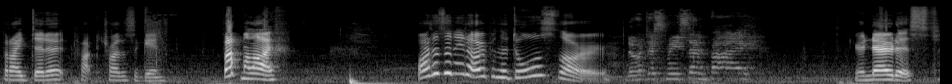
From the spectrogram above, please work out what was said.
But I did it. Fuck, try this again. Fuck my life! Why does it need to open the doors though? Notice me, senpai. You're noticed.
